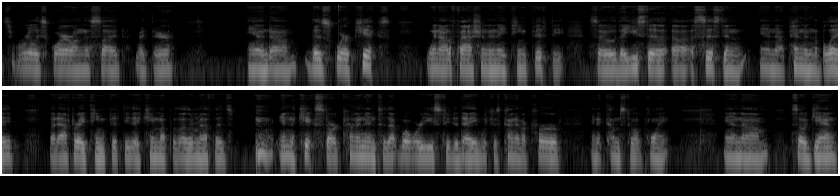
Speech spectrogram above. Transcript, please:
It's really square on this side right there. And um, those square kicks went out of fashion in 1850. So they used to uh, assist in, in uh, pinning the blade, but after 1850 they came up with other methods and the kicks start turning into that what we're used to today, which is kind of a curve and it comes to a point. And um, so again,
